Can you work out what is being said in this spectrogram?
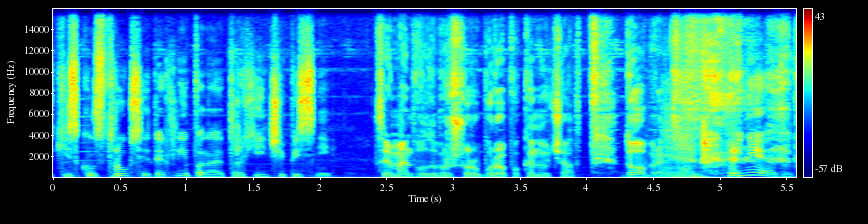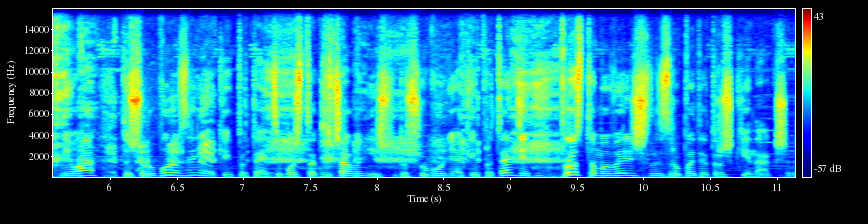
якісь конструкції для кліпа на трохи інші пісні. Цей момент Володимир Шоробура покинув чат. Добре. Ні, ні, тут німа до Шурбура взагалі ніяких претензій. Може так звучало ніж до Шурбура ніяких претензій. Просто ми вирішили зробити трошки інакше.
